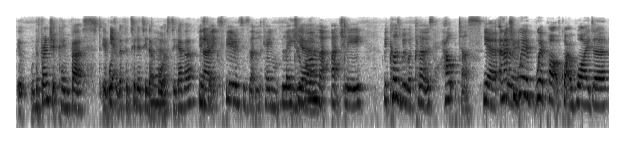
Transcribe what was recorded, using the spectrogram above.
it, the friendship came first it wasn't yeah. the fertility that yeah. brought us together it's no. the experiences that came later yeah. on that actually because we were close helped us yeah and actually it. we're we're part of quite a wider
